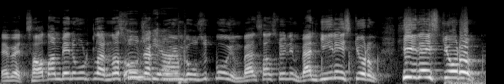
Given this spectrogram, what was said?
Evet sağdan beni vurdular. Nasıl Of olacak bu ya. oyun bozuk bu oyun. Ben sana söyleyeyim. Ben hile istiyorum. Hile istiyorum.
